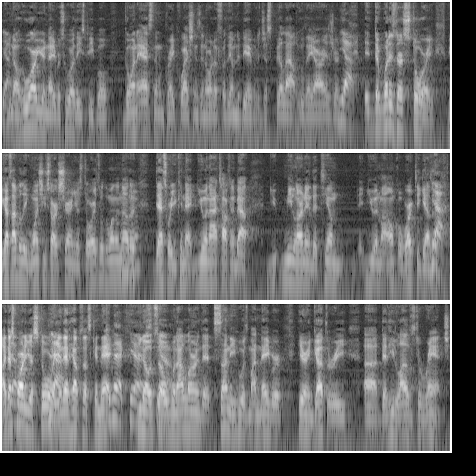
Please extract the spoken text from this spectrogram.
Yeah. You know, who are your neighbors? Who are these people? Go and ask them great questions in order for them to be able to just spill out who they are as your yeah. It, what is their story? Because I believe once you start sharing your stories with one another, mm-hmm. that's where you connect. You and I talking about you, me learning that Tim you and my uncle work together. Yeah, like that's yeah. part of your story, yeah. and that helps us connect. Connect, yeah. You know, so yeah. when I learned that Sonny, who is my neighbor here in Guthrie, uh, that he loves to ranch.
